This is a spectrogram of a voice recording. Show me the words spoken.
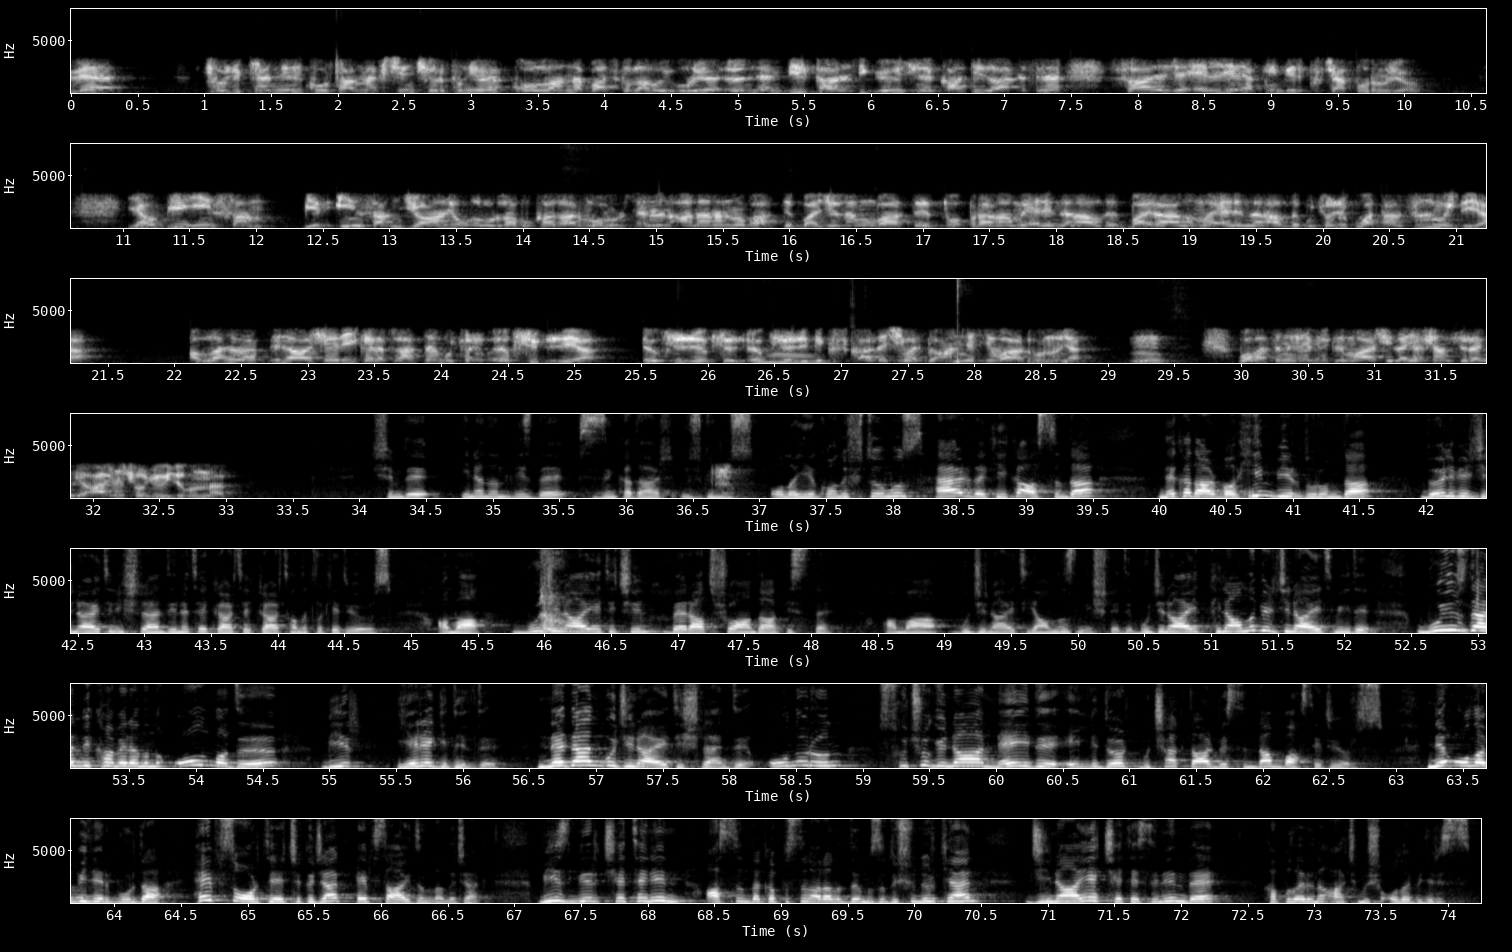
Ve çocuk kendini kurtarmak için çırpınıyor kollarına baskılar uyguluyor. Önden bir tanesi göğsüne, kalp hizasına sadece 50 yakın bir bıçak vuruluyor. Ya bir insan, bir insan cani olur da bu kadar mı olur? Senin ananın mı baktı, bacına mı baktı, toprağını mı elinden aldı, bayrağını mı elinden aldı? Bu çocuk vatansız mıydı ya? Allahü Rabbil la şerike leh. Zaten bu çocuk öksüzdü ya. Öksüz, öksüz, öksüzdü. Bir kız kardeşi var, bir annesi vardı bunun ya. Hı? Babasının emekli maaşıyla yaşam süren bir aile çocuğuydu bunlar. Şimdi inanın biz de sizin kadar üzgünüz. Olayı konuştuğumuz her dakika aslında ne kadar vahim bir durumda böyle bir cinayetin işlendiğine tekrar tekrar tanıklık ediyoruz. Ama bu cinayet için Berat şu anda hapiste. Ama bu cinayeti yalnız mı işledi? Bu cinayet planlı bir cinayet miydi? Bu yüzden bir kameranın olmadığı bir yere gidildi. Neden bu cinayet işlendi? Onur'un suçu günah neydi? 54 bıçak darbesinden bahsediyoruz. Ne olabilir burada? Hepsi ortaya çıkacak, hepsi aydınlanacak. Biz bir çetenin aslında kapısını araladığımızı düşünürken cinayet çetesinin de kapılarını açmış olabiliriz.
